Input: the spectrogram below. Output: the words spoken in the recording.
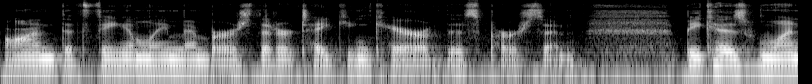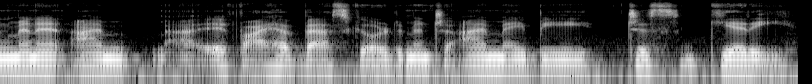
on the family members that are taking care of this person, because one minute I'm if I have vascular dementia I may be just giddy,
